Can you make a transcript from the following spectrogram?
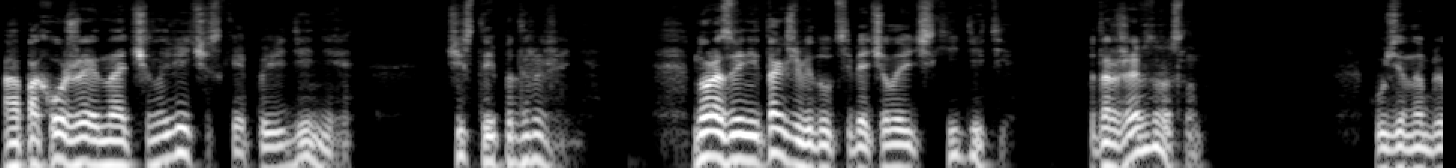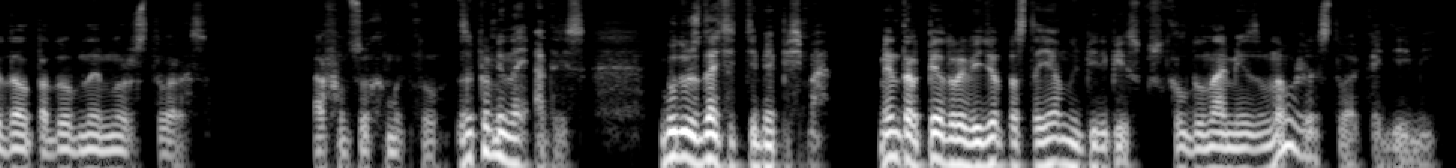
А похожее на человеческое поведение — чистое подражание. Но разве не так же ведут себя человеческие дети? Подражай взрослым. Кузя наблюдал подобное множество раз. Афонсу хмыкнул. — Запоминай адрес. Буду ждать от тебя письма. Ментор Педро ведет постоянную переписку с колдунами из множества академий.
